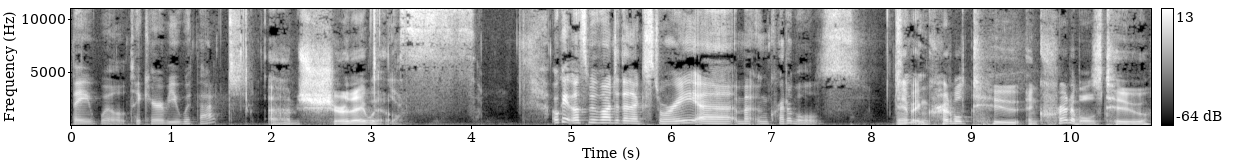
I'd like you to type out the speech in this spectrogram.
They will take care of you with that. I'm sure they will. Yes. Okay, let's move on to the next story uh, about Incredibles. Yeah, but Incredible two, Incredibles two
